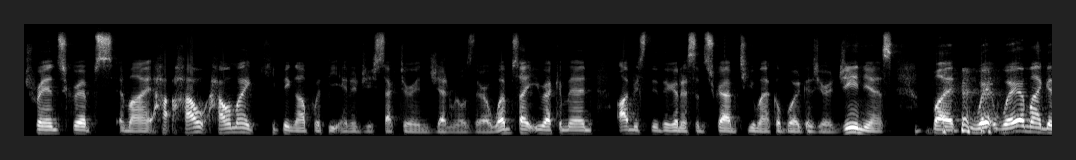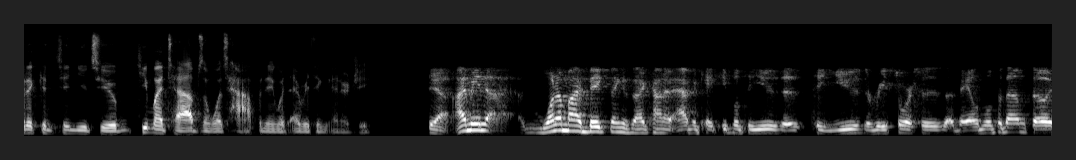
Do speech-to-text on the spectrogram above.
transcripts? Am i how how, how am i keeping up with the energy sector in general? Is there a website you recommend? Obviously they're going to subscribe to you michael boyd because you're a genius but where, where am i going to continue to keep my tabs on what's happening with everything energy? Yeah, I mean, uh, one of my big things that I kind of advocate people to use is to use the resources available to them. So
